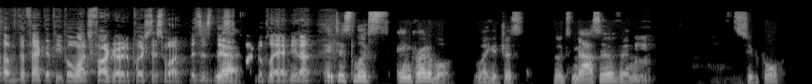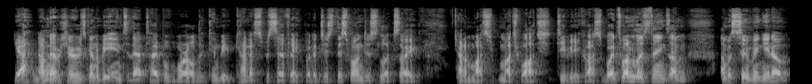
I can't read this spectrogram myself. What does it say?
of the fact that people watch Fargo to push this one. This is this Yeah. is part of the plan, you know. It just looks incredible. Like it just looks massive and Mm. super cool. Yeah, I'm Yeah. never sure who's going to be into that type of world. It can be kind of specific, but it just this one just looks like kind of much much watch TV across the board. It's one of those things. I'm I'm assuming you know.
